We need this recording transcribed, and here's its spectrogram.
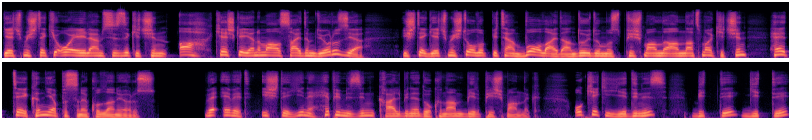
Geçmişteki o eylemsizlik için ah keşke yanıma alsaydım diyoruz ya, işte geçmişte olup biten bu olaydan duyduğumuz pişmanlığı anlatmak için had taken yapısını kullanıyoruz. Ve evet işte yine hepimizin kalbine dokunan bir pişmanlık. O keki yediniz, bitti, gitti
